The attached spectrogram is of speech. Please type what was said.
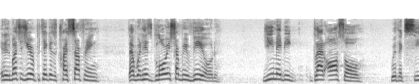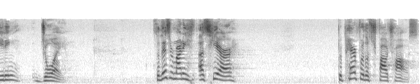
inasmuch as you are partakers of Christ's suffering, that when his glory shall be revealed, ye may be glad also with exceeding joy. So this is reminding us here, prepare for those fire trials.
